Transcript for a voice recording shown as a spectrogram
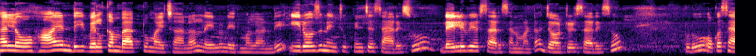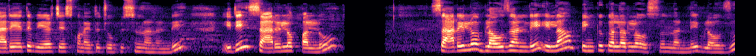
హలో హాయ్ అండి. Welcome back to my channel. నేను నిర్మల అండి. ఈరోజు నేను చూపించే శారీస్ డైలీ వేర్ శారీస్ అనమాట జార్జెడ్ శారీస్. ఇప్పుడు ఒక శారీ అయితే వేర్ చేసుకొని అయితే చూపిస్తున్నానండి. ఇది శారీలో పళ్ళు. శారీలో బ్లౌజ్ అండి. ఇలా పింక్ కలర్లో వస్తుందండి బ్లౌజు.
